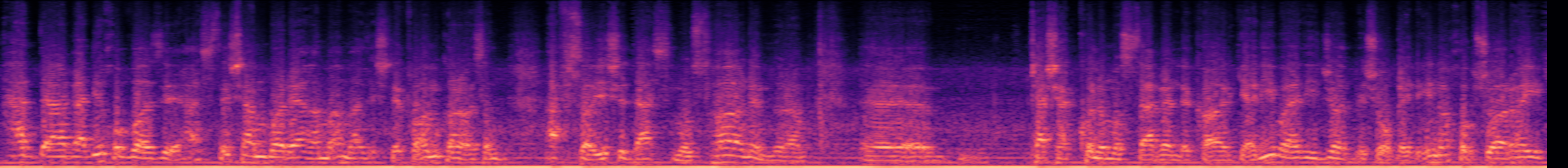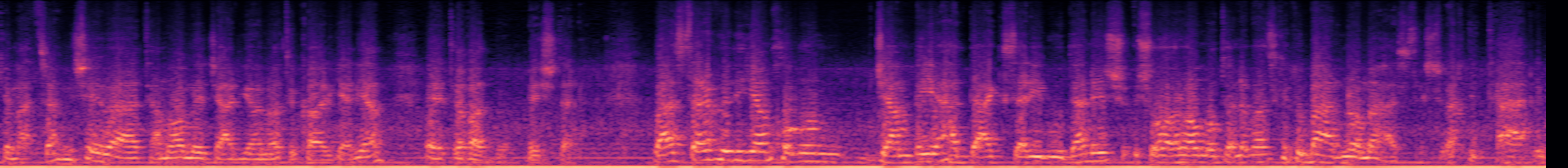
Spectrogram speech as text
حداقلی خب واضح هستش هم باره هم هم ازش دفاع می‌کنم مثلا افزایش دستمزدها نمی‌دونم تشکل مستقل کارگری باید ایجاد بشه. و غیره اینا خب شعارهایی که مطرح میشه و تمام جریانات کارگری هم اعتقاد بهش و از طرف دیگه هم خب اون جنبه حد اکثری بودن شعارها مطالبه است که تو برنامه هستش. وقتی تحریم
